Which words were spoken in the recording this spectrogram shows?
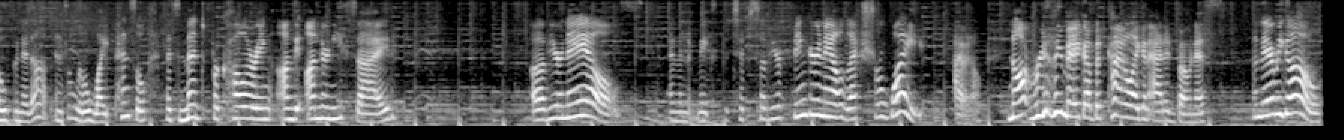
open it up and it's a little white pencil that's meant for coloring on the underneath side of your nails. And then it makes the tips of your fingernails extra white. I don't know. Not really makeup, it's kind of like an added bonus. And there we go.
